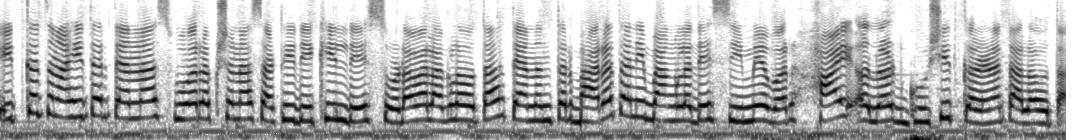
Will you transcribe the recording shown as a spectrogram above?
इतकंच नाही तर त्यांना स्वरक्षणासाठी देखील देश सोडावा लागला होता. त्यानंतर भारत आणि बांगलादेश सीमेवर हाय अलर्ट घोषित करण्यात आला होता.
